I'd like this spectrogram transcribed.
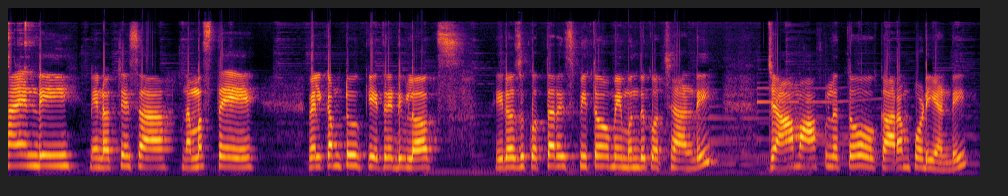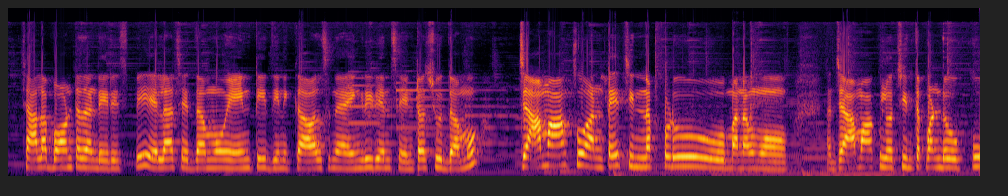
హాయ్ అండి నేను వచ్చేసా. నమస్తే. వెల్కమ్ టు కేతిరెడ్డి బ్లాగ్స్ ఈరోజు కొత్త రెసిపీతో మీ ముందుకు వచ్చా అండి. జామ ఆకులతో కారం పొడి అండి. చాలా బాగుంటుందండి ఈ రెసిపీ. ఎలా చేద్దాము ఏంటి దీనికి కావాల్సిన ఇంగ్రీడియంట్స్ ఏంటో చూద్దాము. జామాకు అంటే చిన్నప్పుడు మనము జామ ఆకులో చింతపండు ఉప్పు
